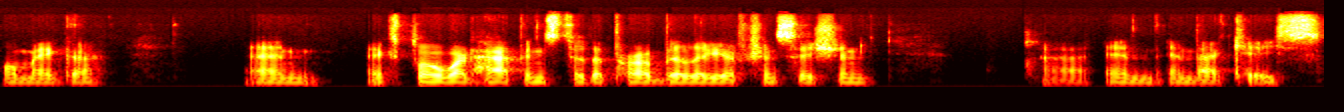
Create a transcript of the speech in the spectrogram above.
omega and explore what happens to the probability of transition uh, in, in that case.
